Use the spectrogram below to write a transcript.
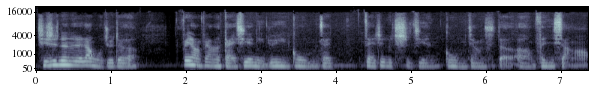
其实真的让我觉得非常非常的感谢你愿意跟我们在在这个时间跟我们这样子的呃分享啊。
